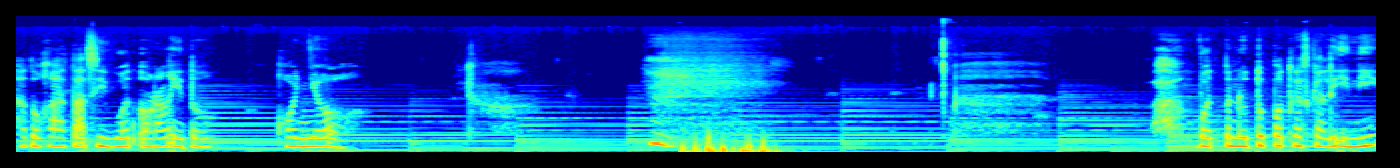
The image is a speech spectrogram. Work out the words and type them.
Satu kata sih buat orang itu, konyol. Buat penutup podcast kali ini,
